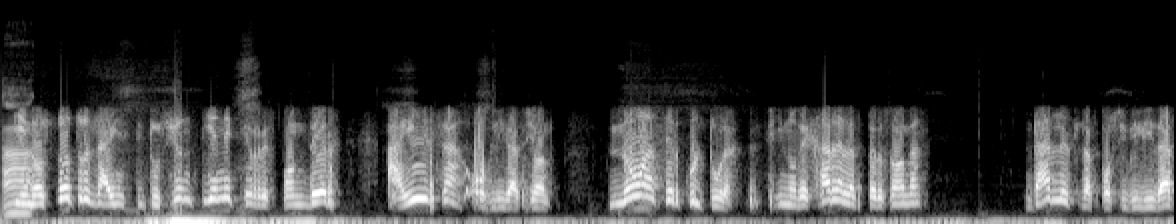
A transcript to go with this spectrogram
Ah. Y nosotros, la institución, tiene que responder a esa obligación. No hacer cultura, sino dejar a las personas darles la posibilidad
